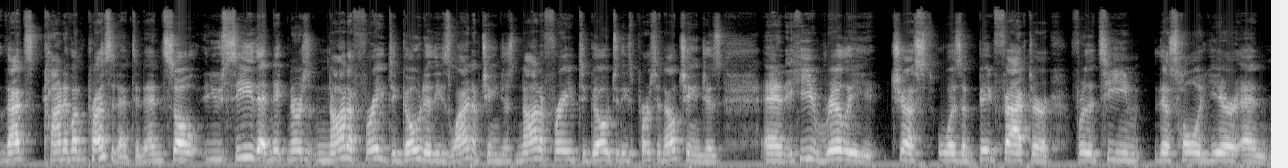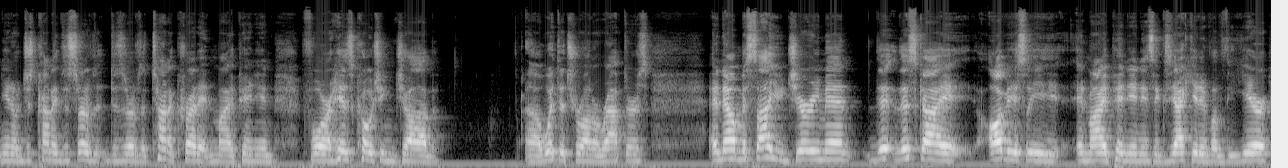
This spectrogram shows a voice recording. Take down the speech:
that's kind of unprecedented. And so you see that Nick Nurse not afraid to go to these lineup changes, not afraid to go to these personnel changes, and he really just was a big factor for the team this whole year and you know just kind of deserves deserves a ton of credit in my opinion for his coaching job uh, with the Toronto Raptors. And now Masai Ujiri, man, th- this guy obviously, in my opinion, is executive of the year.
